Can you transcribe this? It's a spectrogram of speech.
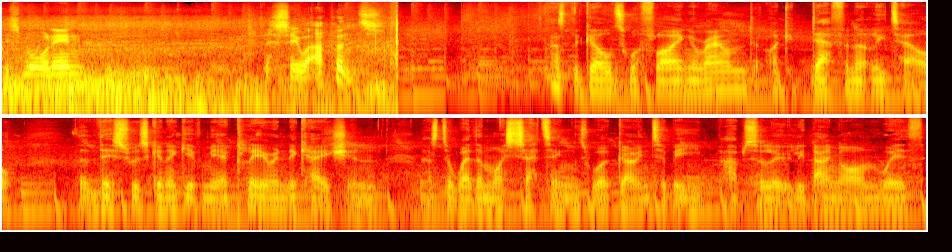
this morning. Let's see what happens. As the gulls were flying around I could definitely tell that this was going to give me a clear indication as to whether my settings were going to be absolutely bang on with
